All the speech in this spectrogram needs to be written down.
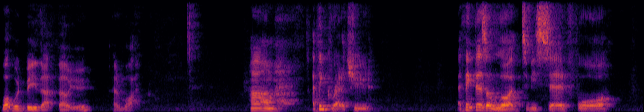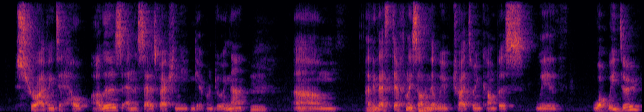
what would be that value and why? Um, I think gratitude. I think there's a lot to be said for striving to help others and the satisfaction you can get from doing that. Mm. Um, I think that's definitely something that we've tried to encompass with what we do.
